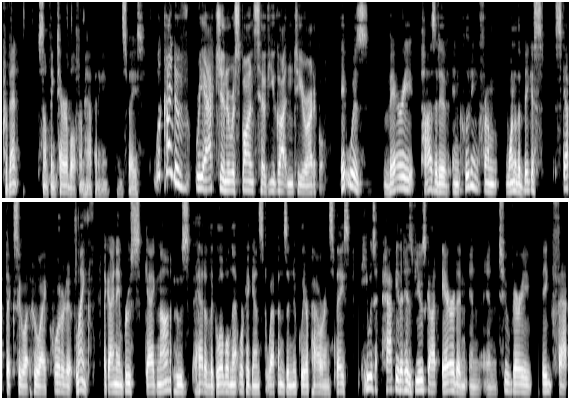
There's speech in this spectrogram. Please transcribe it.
prevent something terrible from happening in space. What kind of reaction or response have you gotten to your article? It was very positive, including from one of the biggest skeptics who, who I quoted at length, a guy named Bruce Gagnon, who's head of the Global Network Against Weapons and Nuclear Power in Space. He was happy that his views got aired in, in, in two very big fat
